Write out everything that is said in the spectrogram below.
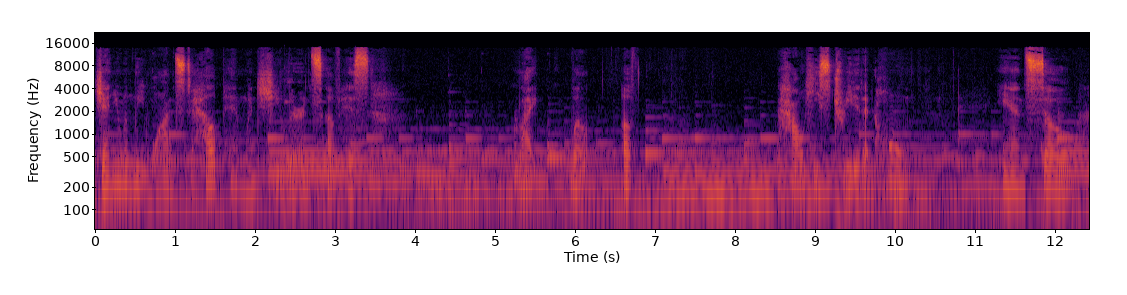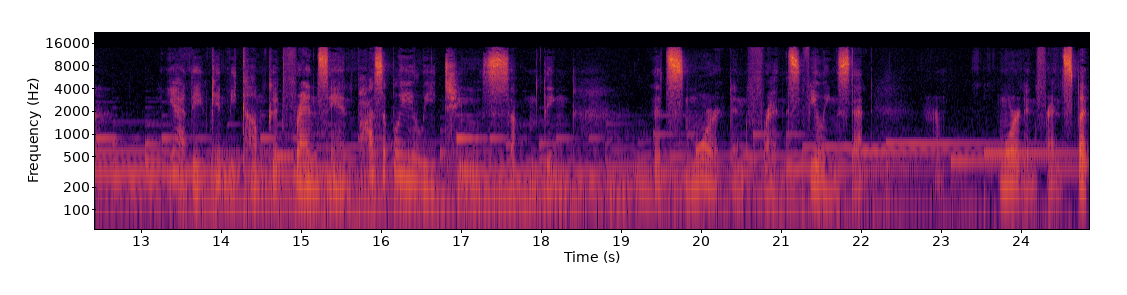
genuinely wants to help him when she learns of his, like, well, of how he's treated at home. And so yeah, they can become good friends and possibly lead to something that's more than friends, feelings that are more than friends. But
